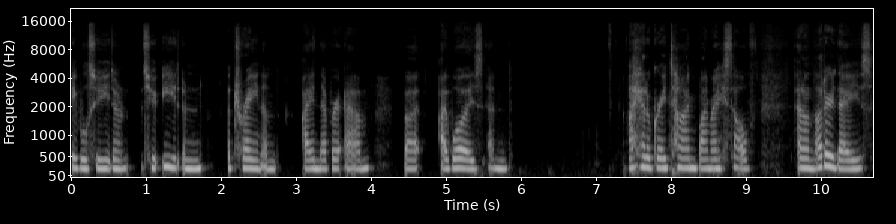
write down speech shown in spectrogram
able to eat and to eat in a train and I never am, but I was and I had a great time by myself. And on other days,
